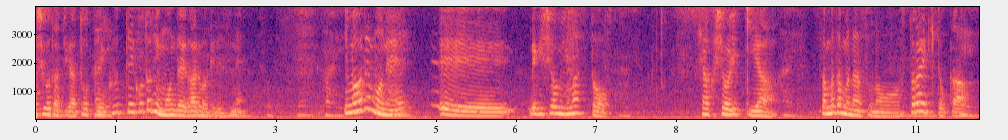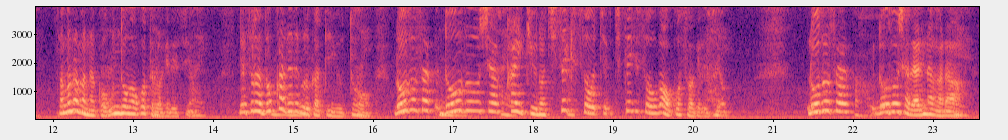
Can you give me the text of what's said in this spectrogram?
申し子たちが取っていくっていうことに問題があるわけですね、今までもね、はい。えー歴史を見ますと百姓一揆やはい。さまざまなそのストライキとかえさまざまなこう運動が起こってるわけですよ、はいでそれはどこから出てくるかっていうと、はい。労働者労働者階級の知的層、知知的層が起こすわけですよ、はい。労働者あ労働者でありながらえ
